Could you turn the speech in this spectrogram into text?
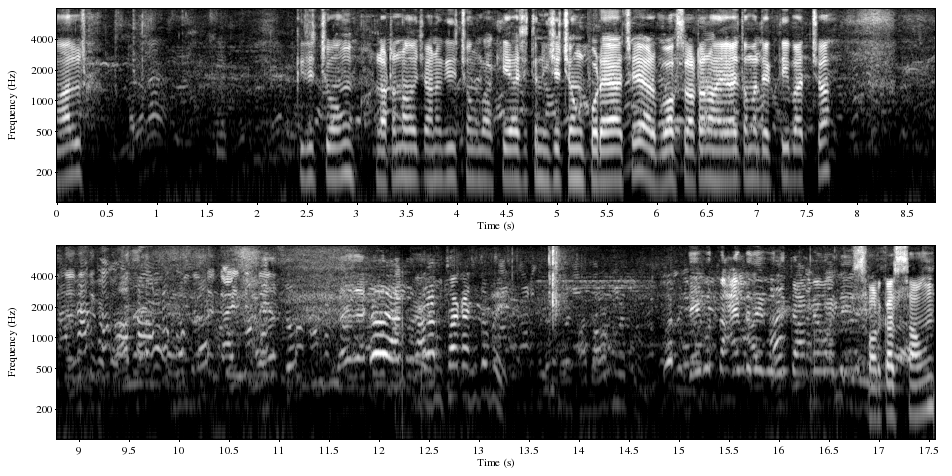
মাল কিছু চোং লাটানো হয়েছে অনেক কিছু চোং বাকি আছে। তো, নিচে চোং পড়ে আছে আর বক্স লাটানো হয়ে গেছে তোমরা দেখতেই পাচ্ছ। সরকার সাউন্ড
